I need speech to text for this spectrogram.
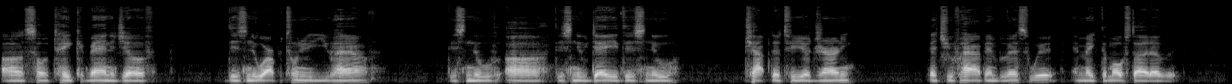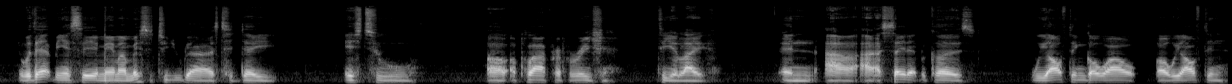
Uh, so take advantage of this new opportunity you have, this new uh, this new day, this new chapter to your journey that you have been blessed with, and make the most out of it. With that being said, man, my message to you guys today is to uh, apply preparation to your life, and I, I say that because we often go out, or we often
